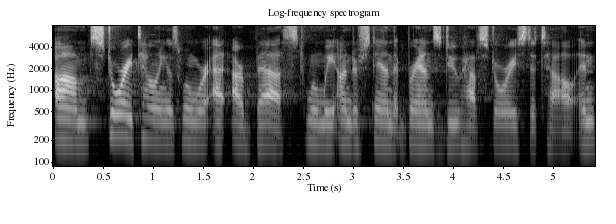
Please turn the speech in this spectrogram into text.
um, storytelling is when we're at our best, when we understand that brands do have stories to tell. And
